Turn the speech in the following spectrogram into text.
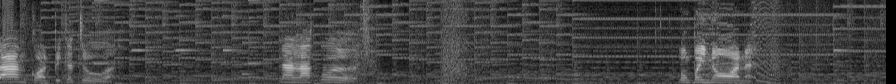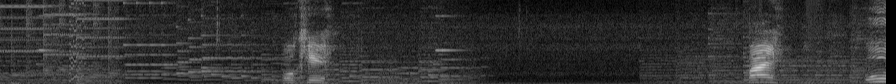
ร่างก่อนปิกาจูอะน่ารักเวอร์ ลงไปนอนอะ โอเค ไป อู้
